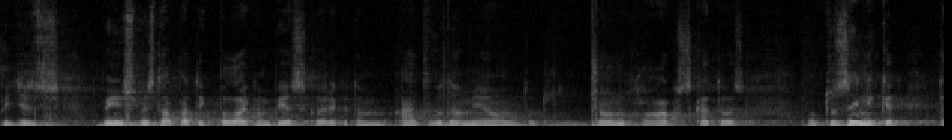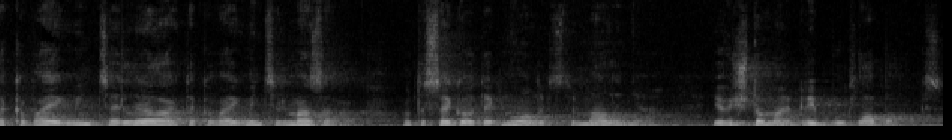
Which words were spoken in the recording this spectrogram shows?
Bet, ja viņus mēs tāpat pa laikam piesakām, ka tam atvudam jau un tur Džonu Hāku skatos. Un tu zini, ka tā kā vajag viņu ceļ lielāk, tā kā vajag viņu ceļ mazāk. Un tas ego tiek nolikts tur maliņā. Jo viņš tomēr grib būt labāks.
